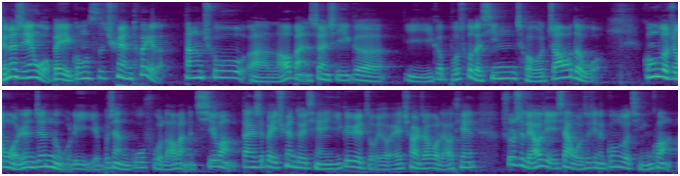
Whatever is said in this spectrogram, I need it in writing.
前段时间我被公司劝退了。当初啊，老板算是一个以一个不错的薪酬招的我。工作中我认真努力，也不想辜负老板的期望。但是被劝退前一个月左右，HR 找我聊天，说是了解一下我最近的工作情况。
